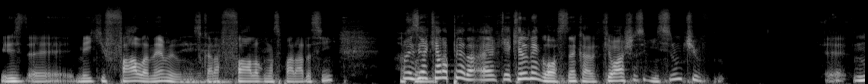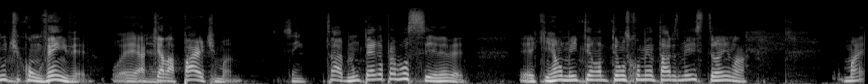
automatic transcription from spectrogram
Eles é, meio que fala, né, meu? Os É. caras falam algumas paradas assim. Mas é aquela é aquele negócio, né, cara? Que eu acho o seguinte, se não te. É, não te convém, velho, é, aquela parte, mano, Sim. sabe? Não pega pra você, né, velho? É que realmente tem, tem uns comentários meio estranhos lá. Mas,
